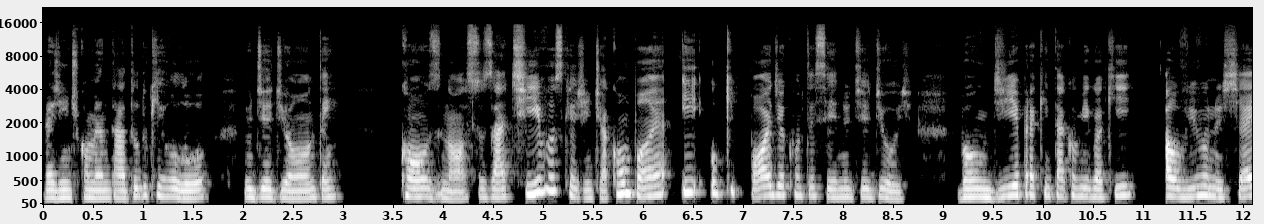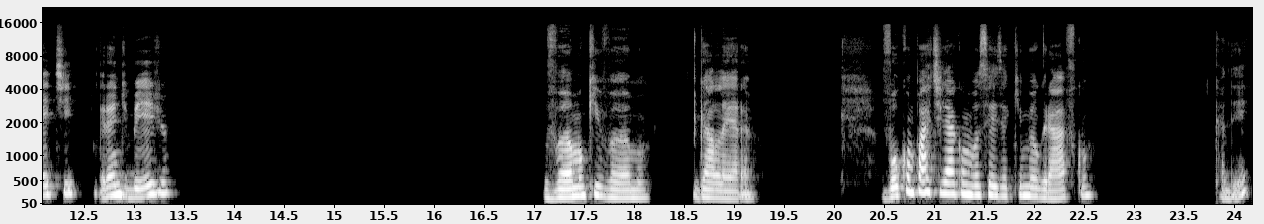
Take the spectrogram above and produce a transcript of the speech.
para a gente comentar tudo que rolou no dia de ontem com os nossos ativos que a gente acompanha e o que pode acontecer no dia de hoje. Bom dia para quem está comigo aqui ao vivo no chat. Grande beijo. Vamos que vamos, galera. Vou compartilhar com vocês aqui o meu gráfico. Cadê?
